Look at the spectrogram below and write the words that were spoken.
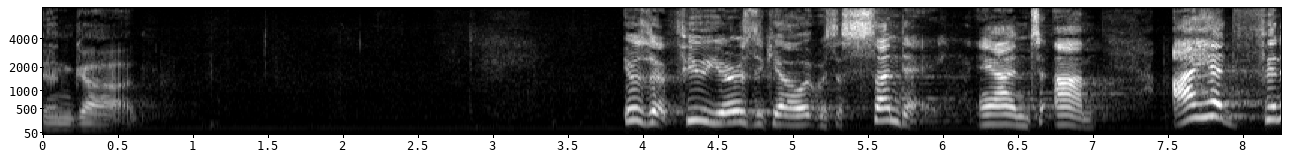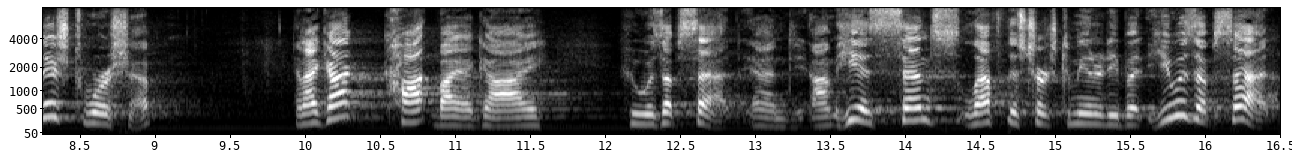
in God. It was a few years ago, it was a Sunday, and um, I had finished worship, and I got caught by a guy who was upset. And um, he has since left this church community, but he was upset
